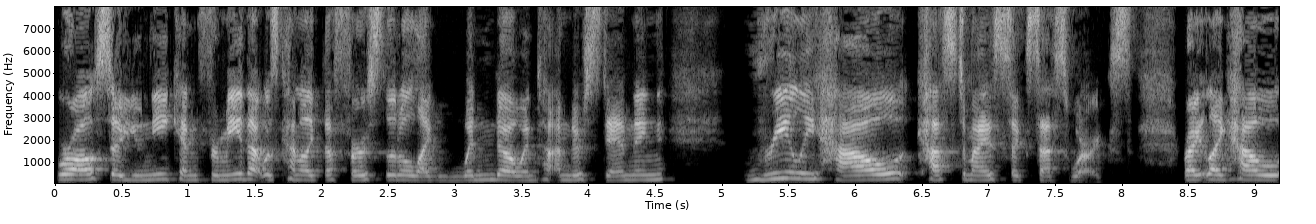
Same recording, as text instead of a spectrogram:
we're all so unique. And for me, that was kind of like the first little like window into understanding really how customized success works right? Like how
